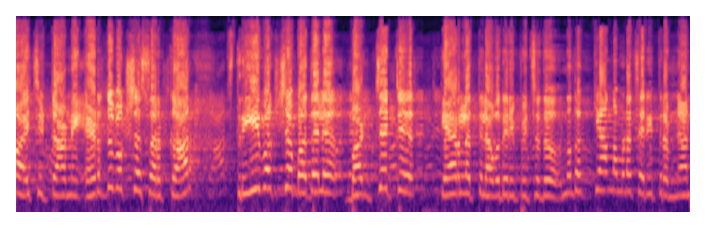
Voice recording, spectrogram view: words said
വായിച്ചിട്ടാണ് ഇടതുപക്ഷ സർക്കാർ സ്ത്രീപക്ഷ ബദൽ ബഡ്ജറ്റ് കേരളത്തിൽ അവതരിപ്പിച്ചത് എന്നതൊക്കെയാണ് നമ്മുടെ ചരിത്രം. ഞാൻ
